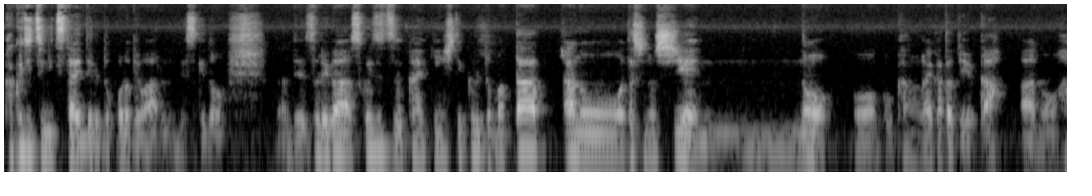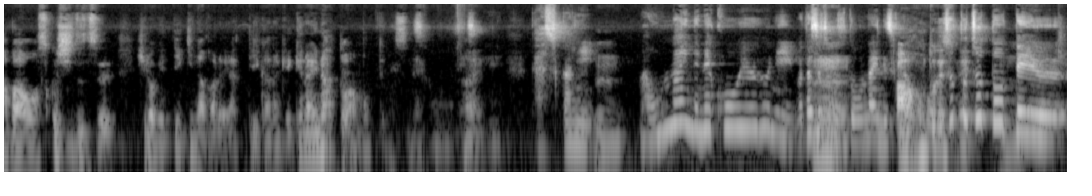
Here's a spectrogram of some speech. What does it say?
確実に伝えているところではあるんですけど、なんでそれが少しずつ解禁してくると、また、あの、私の支援のおこう考え方というか、あの、幅を少しずつ広げていきながらやっていかなきゃいけないなとは思ってますね。すね。はい確かに、うん。まあ、オンラインでね、こういうふうに、私たちもずっとオンラインですけど、うんね。ちょっとちょっとっていう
